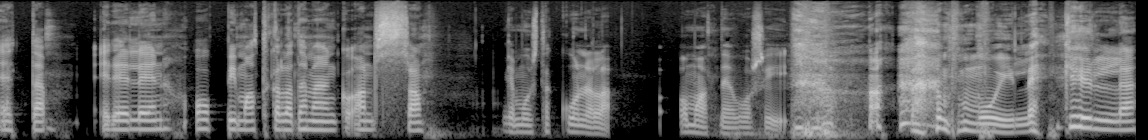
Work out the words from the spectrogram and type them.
että edelleen oppimatkalla tämän kanssa. Ja muista kuunnella omat neuvosi muille. Kyllä.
